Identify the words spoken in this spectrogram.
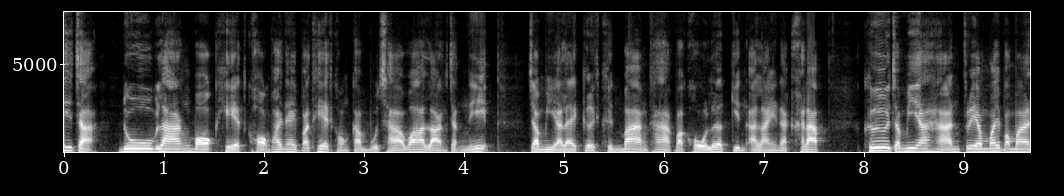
ที่จะ ดูลางบอกเหตุของภายในประเทศของกัมพูชาว่าหลังจากนี้ จะมีอะไรเกิดขึ้นบ้างถ้าหากพระโคเลิกกินอะไรนะครับ คือจะมีอาหารเตรียมไว้ประมาณ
